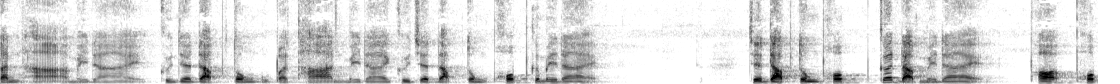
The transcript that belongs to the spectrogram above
ตัณหาไม่ได้ คุณจะดับตรงอุปทานไม่ได้ คุณจะดับตรงภพก็ไม่ได้ จะดับตรงภพก็ดับไม่ได้ เพราะภพ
